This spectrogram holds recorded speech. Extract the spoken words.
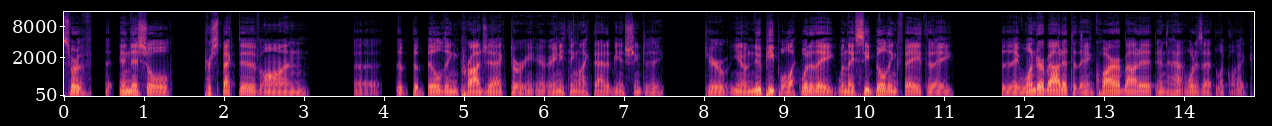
sort of initial perspective on uh, the the building project or or anything like that? It'd be interesting to hear. You know, new people like what do they when they see building faith? Do they do they wonder about it? Do they inquire about it? And how, what does that look like?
